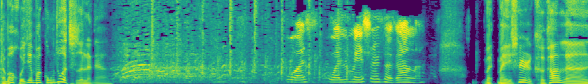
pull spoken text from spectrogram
怎么回去把工作辞了呢？我我是没事可干了。没没事可干了，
